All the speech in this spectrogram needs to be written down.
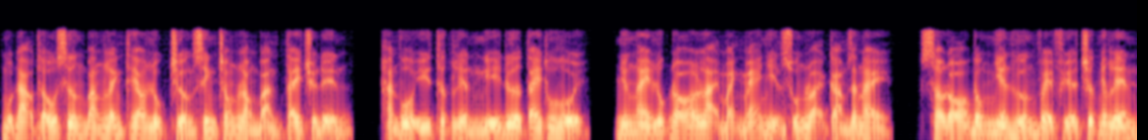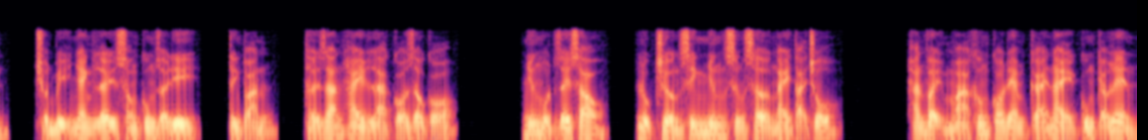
Một đạo thấu xương băng lanh theo lục trường sinh trong lòng bàn tay chuyển đến hắn vô ý thức liền nghĩ đưa tay thu hồi, nhưng ngay lúc đó lại mạnh mẽ nhịn xuống loại cảm giác này, sau đó bỗng nhiên hướng về phía trước nhấc lên, chuẩn bị nhanh lấy xong cung rời đi, tính toán, thời gian hay là có giàu có. Nhưng một giây sau, lục trường sinh nhưng xứng sở ngay tại chỗ. Hắn vậy mà không có đem cái này cung kéo lên.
